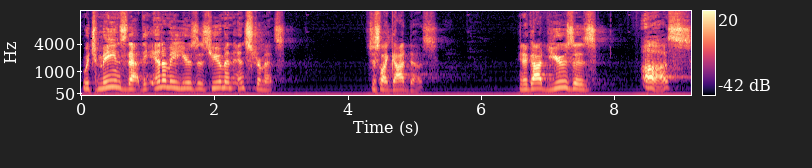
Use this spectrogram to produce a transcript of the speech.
Which means that the enemy uses human instruments just like God does. You know, God uses us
